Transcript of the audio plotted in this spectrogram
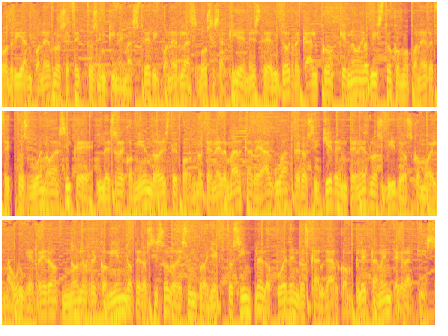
Podrían poner los efectos en KineMaster y poner las voces aquí en este editor recalco que no he visto cómo poner efectos bueno así que les recomiendo este por no tener marca de agua pero si quieren tener los vídeos como el Maul Guerrero no lo recomiendo pero si solo es un proyecto simple lo pueden descargar completamente gratis.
